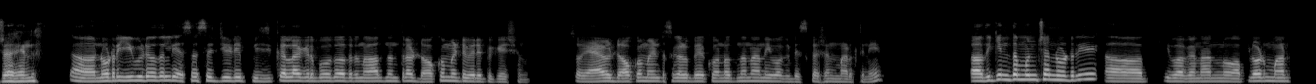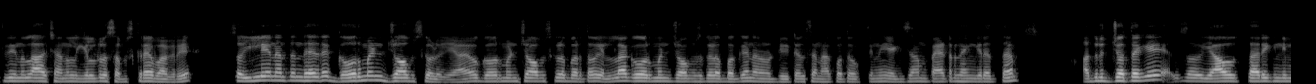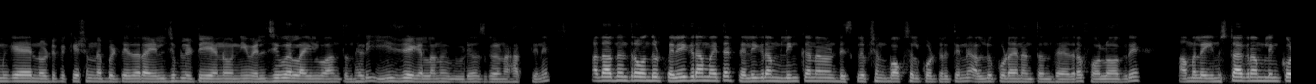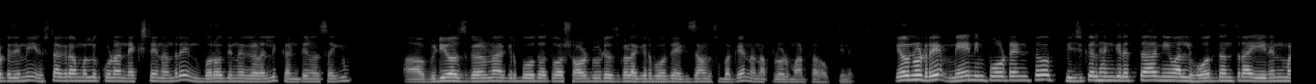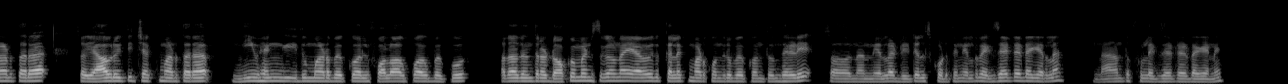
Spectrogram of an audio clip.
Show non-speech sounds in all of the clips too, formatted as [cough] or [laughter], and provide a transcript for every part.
ಜೈ ಹಿಂದ್ ನೋಡ್ರಿ ಈ ವಿಡಿಯೋದಲ್ಲಿ S S C G D physical ಆಗಿರ್ಬೋದು ಅದ್ರ ಆದ ನಂತರ ಡಾಕ್ಯುಮೆಂಟ್ ವೆರಿಫಿಕೇಶನ್ ಸೊ ಯಾವ ಡಾಕ್ಯುಮೆಂಟ್ಸ್ಗಳು ಬೇಕು ಅನ್ನೋದನ್ನ ನಾನು ಇವಾಗ ಡಿಸ್ಕಷನ್ ಮಾಡ್ತೀನಿ. ಅದಕ್ಕಿಂತ ಮುಂಚೆ ನೋಡ್ರಿ ಇವಾಗ ನಾನು ಅಪ್ಲೋಡ್ ಮಾಡ್ತಿದ್ದೀನಲ್ಲ, ಆ ಚಾನಲ್ಗೆ ಎಲ್ಲರೂ ಸಬ್ಸ್ಕ್ರೈಬ್ ಆಗ್ರಿ. ಸೊ ಇಲ್ಲೇನಂತಂದು ಹೇಳಿದ್ರೆ ಗೌರ್ಮೆಂಟ್ ಜಾಬ್ಸ್ಗಳು ಯಾವ ಗೌರ್ಮೆಂಟ್ ಜಾಬ್ಸ್ಗಳು ಬರ್ತಾವೆ, ಎಲ್ಲಾ ಗೌರ್ಮೆಂಟ್ ಜಾಬ್ಸ್ಗಳ ಬಗ್ಗೆ ನಾನು ಡೀಟೇಲ್ಸ್ ಅನ್ನು ಹಾಕೋತ ಹೋಗ್ತೀನಿ. ಎಕ್ಸಾಮ್ ಪ್ಯಾಟರ್ನ್ ಹೆಂಗಿರುತ್ತೆ ಅದ್ರ ಜೊತೆಗೆ ಸೊ ಯಾವ ತಾರೀಕು ನಿಮಗೆ ನೋಟಿಫಿಕೇಶನ್ ಬಿಟ್ಟಿದ್ದಾರೆ ಎಲಿಜಿಬಿಲಿಟಿ ಏನು, ನೀವು ಎಲಿಜಿಬಲ್ ಆಗಿಲ್ವಾ ಅಂತ ಹೇಳಿ ಈಸಿಯಾಗಿ ಎಲ್ಲಾನು ವಿಡಿಯೋಸ್ ಗಳನ್ನ ಹಾಕ್ತೀನಿ. ಅದಾದ ನಂತರ ಒಂದು ಟೆಲಿಗ್ರಾಮ್ ಐತೆ ಟೆಲಿಗ್ರಾಮ್ ಲಿಂಕ್ ನಾನು ಡಿಸ್ಕ್ರಿಪ್ಷನ್ ಬಾಕ್ಸ್ ಅಲ್ಲಿ ಕೊಟ್ಟಿರ್ತೀನಿ, ಅಲ್ಲೂ ಕೂಡ ಏನಂತ ಹೇಳಿದ್ರೆ ಫಾಲೋ ಆಗ್ರಿ. ಆಮೇಲೆ ಇನ್ಸ್ಟಾಗ್ರಾಮ್ ಲಿಂಕ್ ಕೊಟ್ಟಿದ್ದೀನಿ ಇನ್ಸ್ಟಾಗ್ರಾಮ್ ಅಲ್ಲೂ ಕೂಡ ನೆಕ್ಸ್ಟ್ ಏನಂದ್ರೆ, ಇನ್ ಬರೋ ದಿನಗಳಲ್ಲಿ ಕಂಟಿನ್ಯೂಸ್ ಆಗಿ ವಿಡಿಯೋಸ್ ಗಳನ್ನ ಆಗಿರ್ಬೋದು ಅಥವಾ ಶಾರ್ಟ್ ವಿಡಿಯೋಸ್ ಗಳಾಗಿರ್ಬೋದು ಎಕ್ಸಾಮ್ಸ್ ಬಗ್ಗೆ ನಾನು ಅಪ್ಲೋಡ್ ಮಾಡ್ತಾ ಹೋಗ್ತೀನಿ. ಇವಾಗ ನೋಡ್ರಿ ಮೇನ್ ಇಂಪಾರ್ಟೆಂಟ್ ಫಿಸಿಕಲ್ ಹೆಂಗಿರುತ್ತ, ನೀವು ಅಲ್ಲಿ ಹೋದ ನಂತರ ಏನೇನ್ ಮಾಡ್ತಾರ ಸೊ ಯಾವ ರೀತಿ ಚೆಕ್ ಮಾಡ್ತಾರ, ನೀವ್ ಹೆಂಗ್ ಇದು ಮಾಡ್ಬೇಕು, ಅಲ್ಲಿ ಫಾಲೋ ಅಪ್ ಆಗ್ಬೇಕು, ಅದಾದ ನಂತರ ಡಾಕ್ಯುಮೆಂಟ್ಸ್ ಗಳನ್ನ ಯಾವ್ಯಾವ್ದು ಕಲೆಕ್ಟ್ ಮಾಡ್ಕೊಂಡಿರ್ಬೇಕು ಅಂತಂದ ಹೇಳಿ ಸೊ ನಾನು ಎಲ್ಲ ಡೀಟೇಲ್ಸ್ ಕೊಡ್ತೀನಿ. ಎಲ್ಲರೂ ಎಕ್ಸೈಟೆಡ್ ಆಗಿರಲ್ಲ? ನಾ ಅಂತ ಫುಲ್ ಎಕ್ಸೈಟೆಡ್ ಆಗೇನೆ.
